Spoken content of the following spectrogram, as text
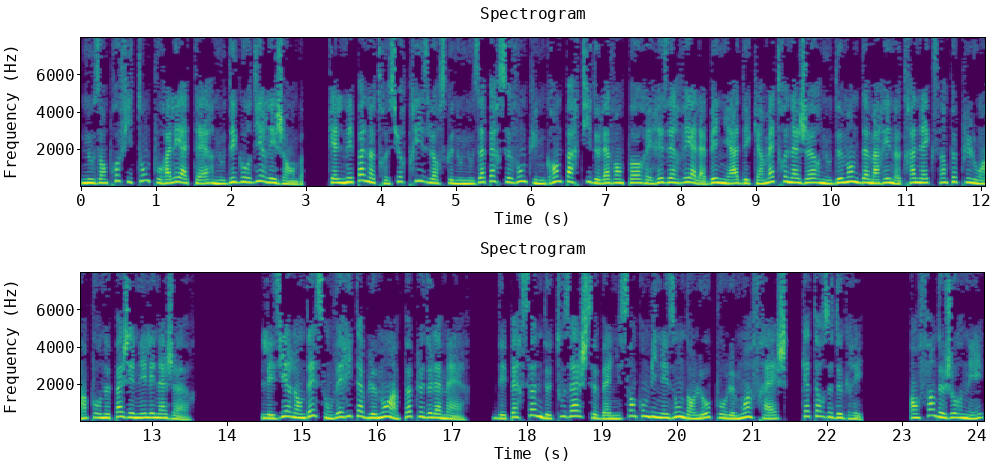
Nous en profitons pour aller à terre nous dégourdir les jambes. Quelle n'est pas notre surprise lorsque nous nous apercevons qu'une grande partie de l'avant-port est réservée à la baignade et qu'un maître nageur nous demande d'amarrer notre annexe un peu plus loin pour ne pas gêner les nageurs. Les Irlandais sont véritablement un peuple de la mer. Des personnes de tous âges se baignent sans combinaison dans l'eau pour le moins fraîche, 14 degrés. En fin de journée,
